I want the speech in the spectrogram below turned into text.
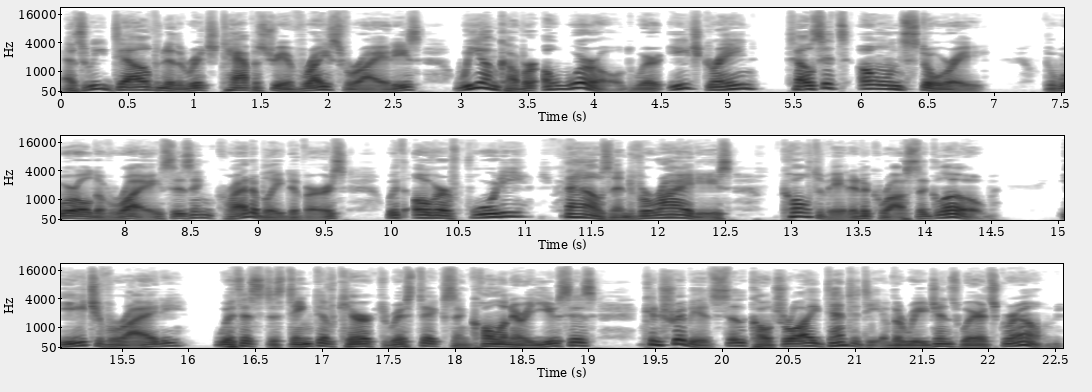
as we delve into the rich tapestry of rice varieties, we uncover a world where each grain tells its own story. The world of rice is incredibly diverse, with over 40,000 varieties cultivated across the globe. Each variety, with its distinctive characteristics and culinary uses, contributes to the cultural identity of the regions where it's grown.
